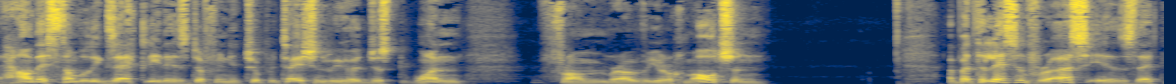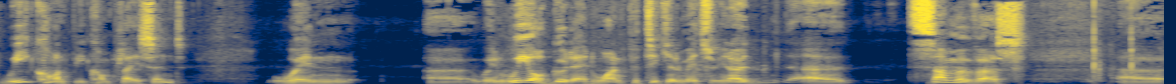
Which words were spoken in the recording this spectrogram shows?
how they stumbled exactly, there's different interpretations. We heard just one from Rav Yerucham Olshin. But the lesson for us is that we can't be complacent when uh, when we are good at one particular mitzvah. You know, uh, some of us uh,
